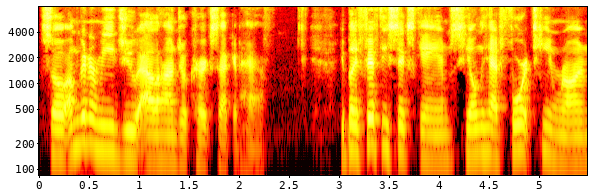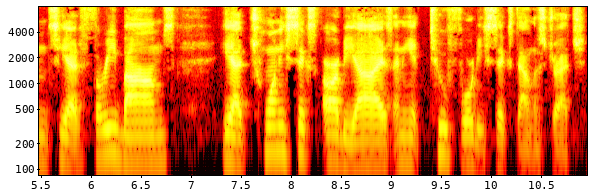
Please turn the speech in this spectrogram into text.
So I'm going to read you Alejandro Kirk's second half. He played 56 games. He only had 14 runs. He had three bombs. He had 26 RBIs, and he had 246 down the stretch.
